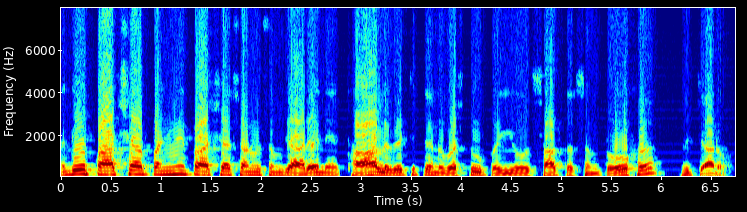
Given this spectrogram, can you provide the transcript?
ਅੱਗੇ ਪਾਤਸ਼ਾਹ, ਪੰਜਵੇਂ ਪਾਤਸ਼ਾਹ ਸਾਨੂੰ ਸਮਝਾ ਰਹੇ ਨੇ, ਥਾਲ ਵਿੱਚ ਤਿੰਨ ਵਸਤੂ ਪਈਓ ਸਤ ਸੰਤੋਖ ਵਿਚਾਰੋ।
